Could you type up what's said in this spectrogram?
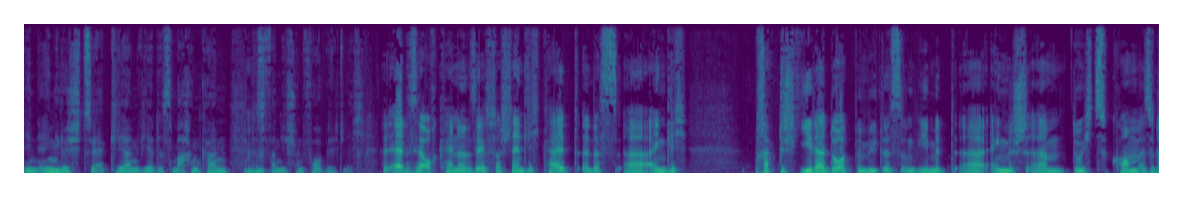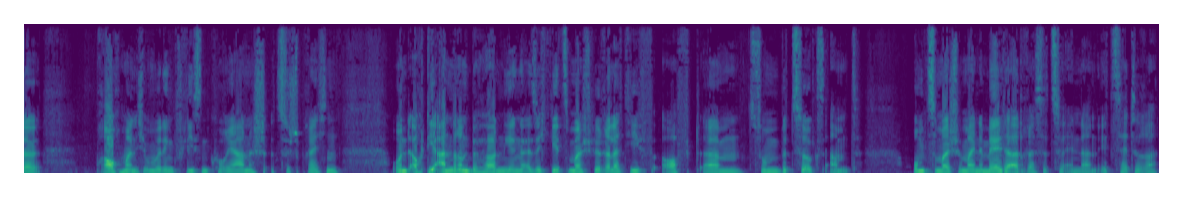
in Englisch zu erklären, wie er das machen kann. Das mhm. fand ich schon vorbildlich. Ja, das ist ja auch keine Selbstverständlichkeit, äh, dass äh, eigentlich praktisch jeder dort bemüht ist, irgendwie mit äh, Englisch ähm, durchzukommen. Also da braucht man nicht unbedingt fließend Koreanisch zu sprechen. Und auch die anderen Behördengänge. Also ich gehe zum Beispiel relativ oft ähm, zum Bezirksamt, um zum Beispiel meine Meldeadresse zu ändern, etc.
